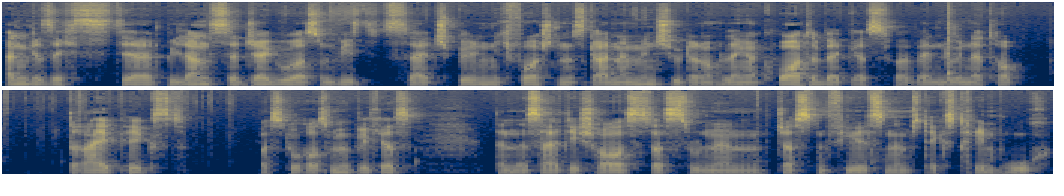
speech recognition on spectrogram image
angesichts der Bilanz der Jaguars und wie sie zurzeit spielen, nicht vorstellen, dass Gardner Minshew da noch länger Quarterback ist, weil wenn du in der Top 3 pickst, was durchaus möglich ist, dann ist halt die Chance, dass du einen Justin Fields nimmst, extrem hoch.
